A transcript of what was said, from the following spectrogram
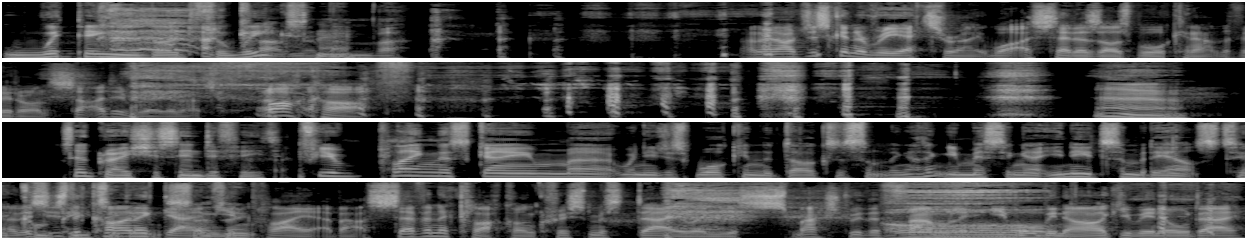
whipping Bud for I weeks can't now. remember. I mean, I'm just going to reiterate what I said as I was walking out the video on Saturday, really. That's fuck off. Oh, so gracious in defeat. If you're playing this game uh, when you're just walking the dogs or something, I think you're missing out. You need somebody else to Now, this compete is the kind of against, I game you think. play at about seven o'clock on Christmas Day when you're smashed with a family and you've all been arguing all day.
